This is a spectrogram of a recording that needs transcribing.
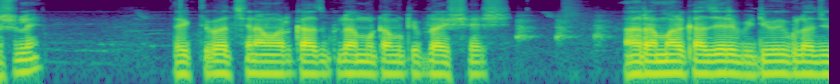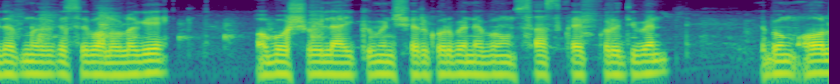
আসলে। দেখতে পাচ্ছেন আমার কাজগুলো মোটামুটি প্রায় শেষ। আর আমার কাজের ভিডিওগুলো যদি আপনাদের কাছে ভালো লাগে, অবশ্যই লাইক, কমেন্ট, শেয়ার করবেন এবং সাবস্ক্রাইব করে দিবেন। এবং অল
